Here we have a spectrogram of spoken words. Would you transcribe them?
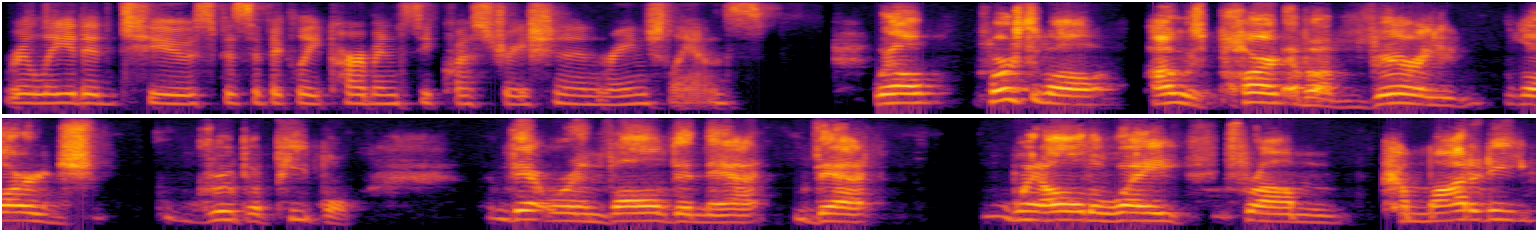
related to specifically carbon sequestration in rangelands. Well, first of all, I was part of a very large group of people that were involved in that, that went all the way from commodity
